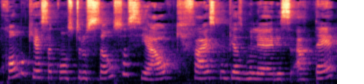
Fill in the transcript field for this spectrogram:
como que essa construção social que faz com que as mulheres até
